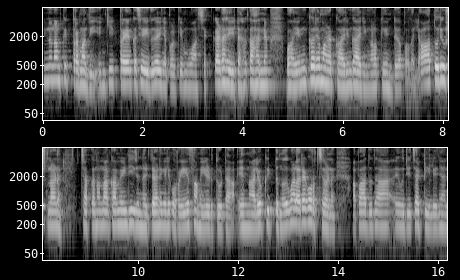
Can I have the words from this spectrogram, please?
ഇന്ന് നമുക്ക് ഇത്ര മതി. എനിക്ക് ഇത്രയൊക്കെ ചെയ്ത് കഴിഞ്ഞപ്പോഴേക്കും വശക്കടായിട്ടാണ് കാരണം ഭയങ്കര മഴക്കാരും കാര്യങ്ങളൊക്കെ ഉണ്ട്. അപ്പോൾ വല്ലാത്തൊരു ഉഷ്ണമാണ് ചക്ക നന്നാക്കാൻ വേണ്ടി ഇരുന്നിട്ടാണെങ്കിൽ കുറേ സമയം എടുത്തു കേട്ടോ എന്നാലോ കിട്ടുന്നത് വളരെ കുറച്ചാണ്. അപ്പോൾ അത് ദാ ഒരു ചട്ടിയിൽ ഞാൻ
